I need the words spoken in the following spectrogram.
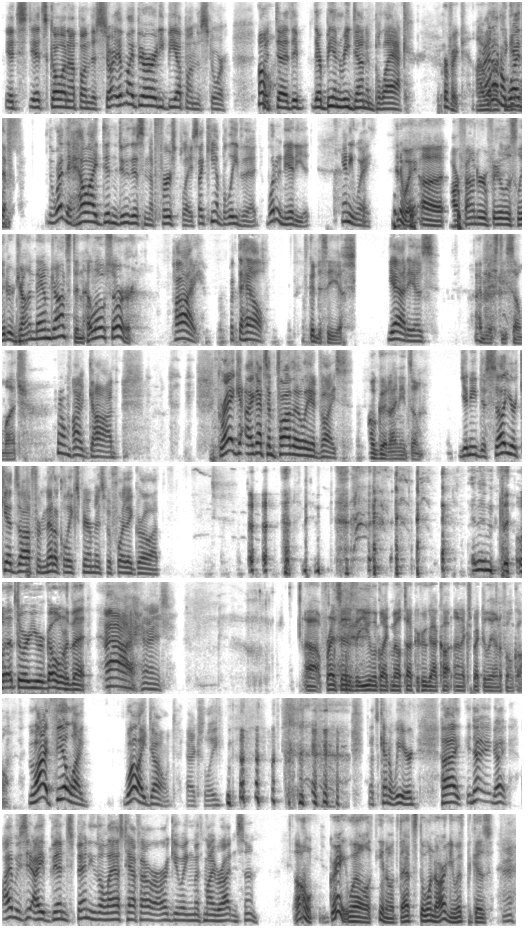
It's it's going up on the store. It might be already be up on the store, oh. but uh, they they're being redone in black. Perfect. I, I don't know why the why the hell I didn't do this in the first place. I can't believe that. What an idiot. Anyway. Anyway, uh, our founder and fearless leader, Jon Dam Johnston. Hello, sir. Hi. What the hell? It's good to see you. Yeah, it is. I missed you so much. Oh my god. Greg, I got some fatherly advice. Oh, good. I need some you need to sell your kids off for medical experiments before they grow up. I didn't. Well, that's where you were going with that. Ah, right. Uh, Fred says that you look like Mel Tucker, who got caught unexpectedly on a phone call. Well, I feel like. Well, I don't actually. That's kind of weird. I no, I was I've been spending the last half hour arguing with my rotten son. Oh, great. Well, you know, that's the one to argue with because eh.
